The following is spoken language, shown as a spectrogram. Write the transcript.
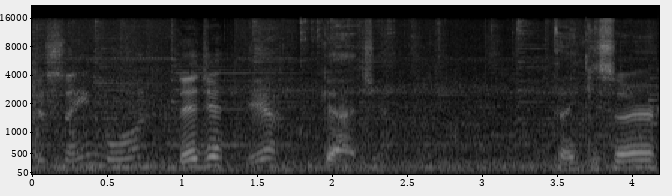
Just seen one. Did you? Yeah. Gotcha. Thank you, sir.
